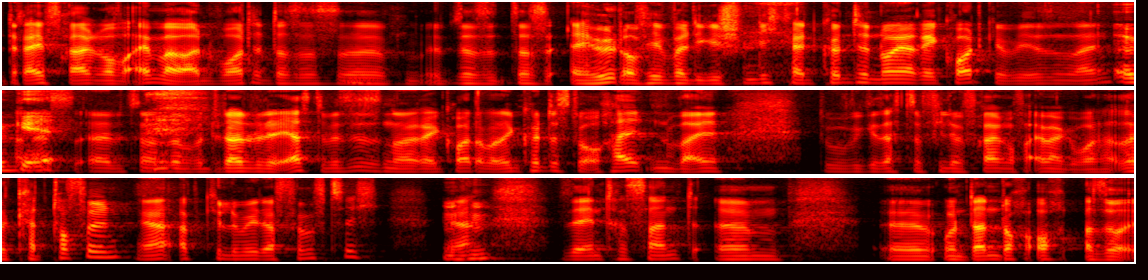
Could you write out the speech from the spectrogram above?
drei Fragen auf einmal beantwortet. Das, ist, äh, das, das, erhöht auf jeden Fall die Geschwindigkeit. Könnte ein neuer Rekord gewesen sein. Okay. Das, äh, beziehungsweise, da du der Erste bist, ist es ein neuer Rekord, aber den könntest du auch halten, weil du, wie gesagt, so viele Fragen auf einmal geworden hast. Also Kartoffeln, ja, ab Kilometer 50. Mhm. Ja, sehr interessant. Ähm, äh, und dann doch auch, also,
